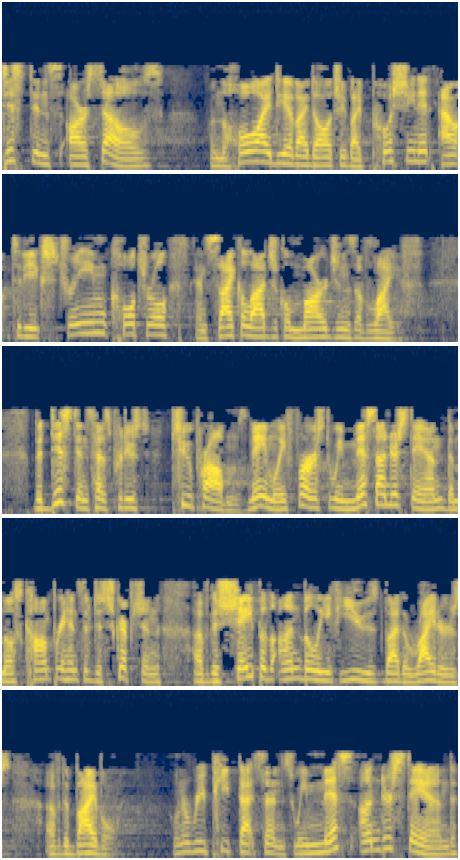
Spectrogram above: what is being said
distanced ourselves from the whole idea of idolatry by pushing it out to the extreme cultural and psychological margins of life. The distance has produced two problems. Namely, first, we misunderstand the most comprehensive description of the shape of unbelief used by the writers of the Bible. I want to repeat that sentence. We misunderstand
